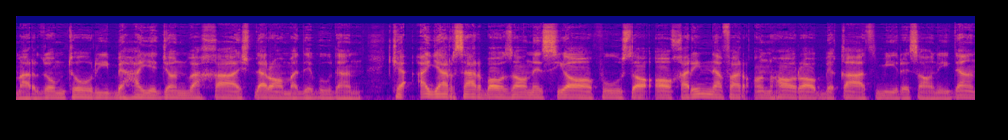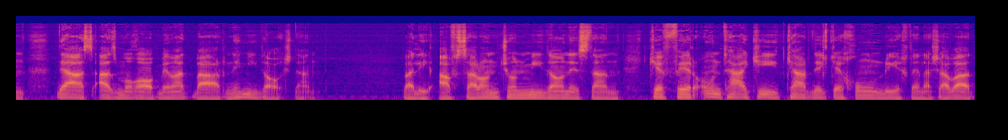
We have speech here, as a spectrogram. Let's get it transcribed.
مردم طوری به هیجان و خشم در آمده بودند که اگر سربازان سیاه پوستا آخرین نفر آنها را به قتل می رسانیدن دست از مقاومت بر نمی داشتند ولی افسران چون می دانستند که فرعون تأکید کرده که خون ریخته نشود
